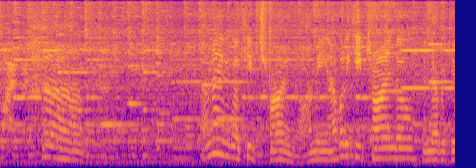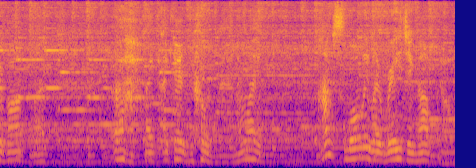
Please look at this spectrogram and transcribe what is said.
Ah, I'm not even gonna keep trying though. I mean, I'm gonna keep trying though and never give up, but uh, I, I can't do it, man. I'm like, I'm slowly like raging up though.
